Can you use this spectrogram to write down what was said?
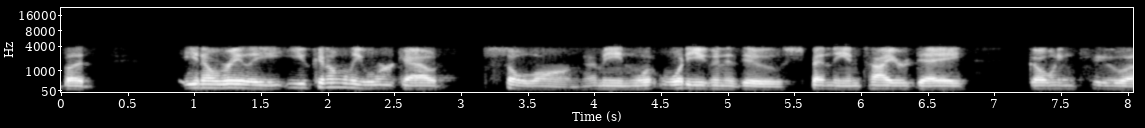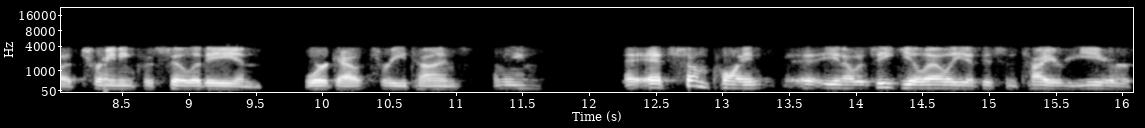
but you know, really, you can only work out so long. I mean, what, what are you going to do? Spend the entire day going to a training facility and work out three times? I mean, at some point, uh, you know, Ezekiel Elliott this entire year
